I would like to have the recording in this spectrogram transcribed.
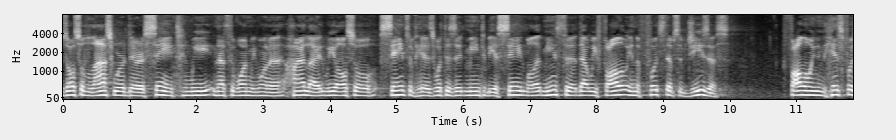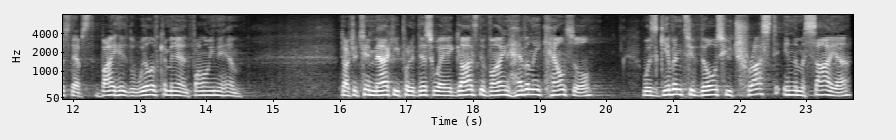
There's also the last word there, a saint, and we and that's the one we want to highlight. We also saints of his. What does it mean to be a saint? Well, it means to, that we follow in the footsteps of Jesus, following in his footsteps by his the will of command, following him. Dr. Tim Mackie put it this way: God's divine heavenly council was given to those who trust in the Messiah.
